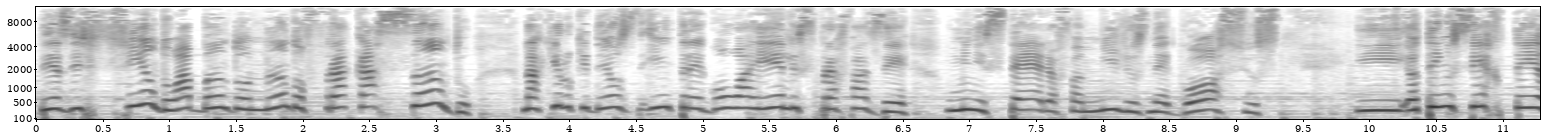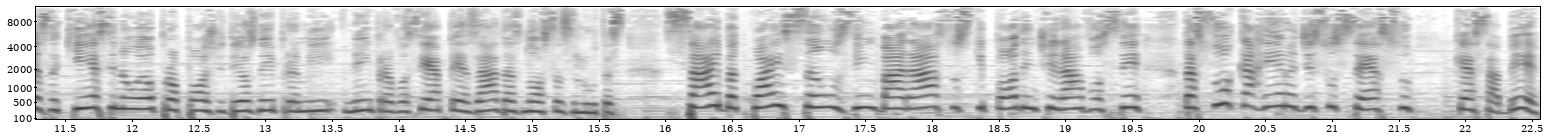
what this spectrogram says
desistindo, abandonando, fracassando naquilo que Deus entregou a eles para fazer. O ministério, a família, os negócios. E eu tenho certeza que esse não é o propósito de Deus nem para mim, nem para você, apesar das nossas lutas. Saiba quais são os embaraços que podem tirar você da sua carreira de sucesso. Quer saber?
